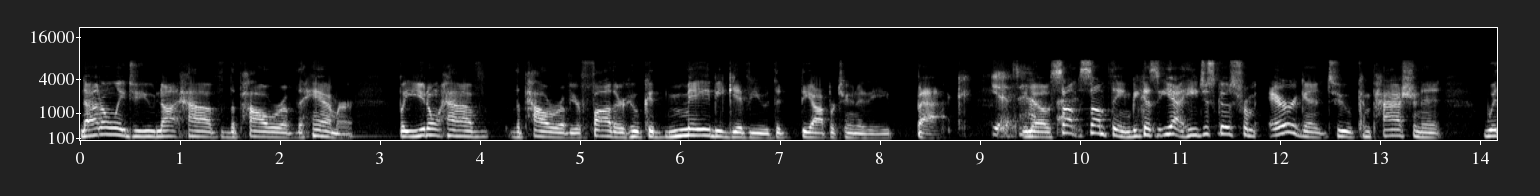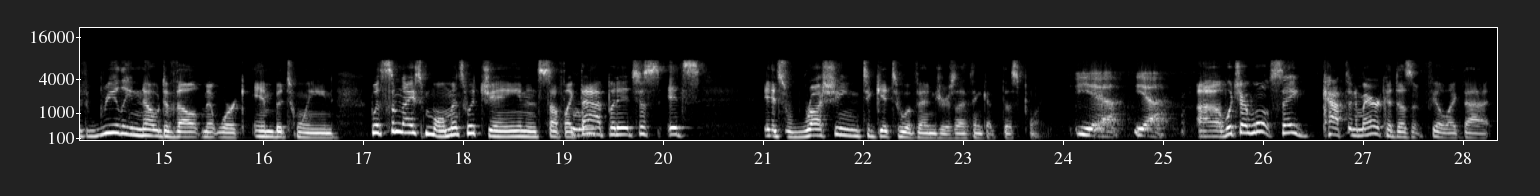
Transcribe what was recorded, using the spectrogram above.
not only do you not have the power of the hammer but you don't have the power of your father who could maybe give you the, the opportunity back Yeah, to you know some something because yeah he just goes from arrogant to compassionate with really no development work in between with some nice moments with Jane and stuff like Mhm. that but it just it's it's rushing to get to Avengers I think at this point Yeah, yeah. uh, which I won't say Captain America doesn't feel like that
